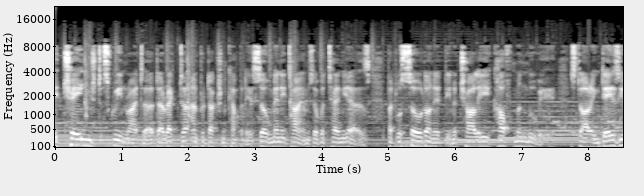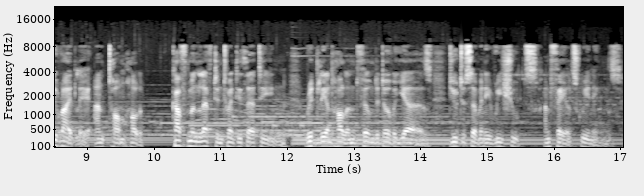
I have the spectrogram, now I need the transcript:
It changed screenwriter, director and production company so many times over 10 years, but was sold on it being a Charlie Kaufman movie starring Daisy Ridley and Tom Holland. Kaufman left in 2013. Ridley and Holland filmed it over years due to so many reshoots and failed screenings.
